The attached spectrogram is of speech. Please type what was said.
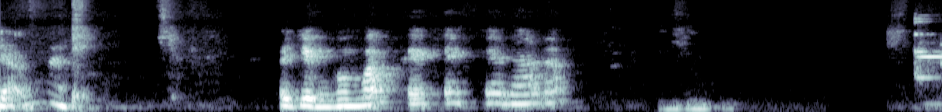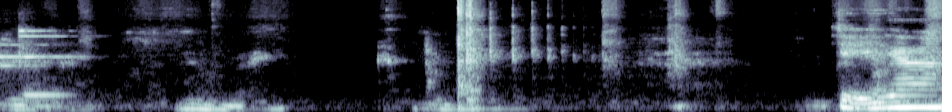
dẫn nè. Phải chừng con bắp cái cái cái đó đó. Đi mẹ chị à,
